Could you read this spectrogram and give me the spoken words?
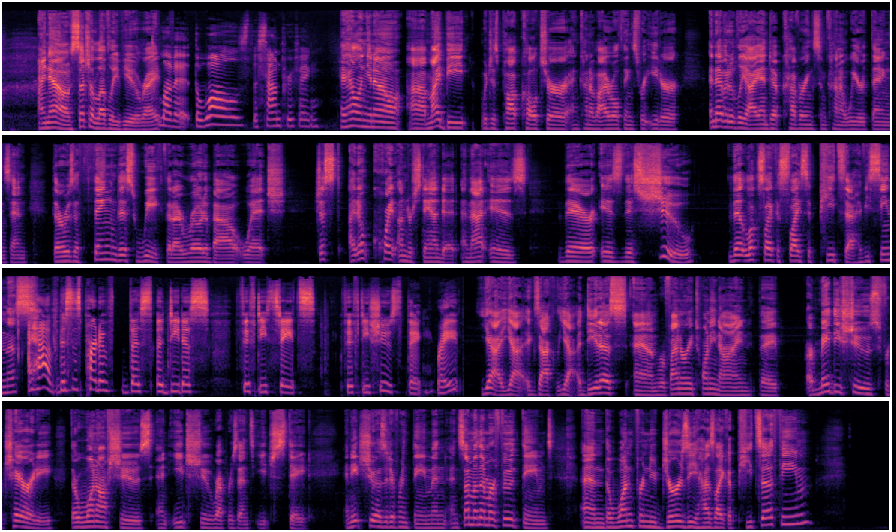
I know, such a lovely view, right? Love it. The walls, the soundproofing. Hey Helen, you know, uh, my beat, which is pop culture and kind of viral things for Eater, inevitably I end up covering some kind of weird things. And there was a thing this week that I wrote about which just I don't quite understand it, and that is there is this shoe that looks like a slice of pizza. Have you seen this? I have. This is part of this Adidas 50 states 50 shoes thing, right? Yeah, yeah, exactly. Yeah, Adidas and Refinery 29, they are made these shoes for charity. They're one-off shoes and each shoe represents each state. And each shoe has a different theme and and some of them are food themed. And the one for New Jersey has like a pizza theme.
